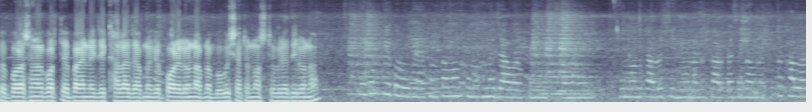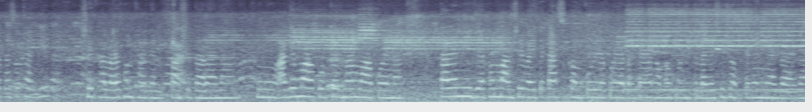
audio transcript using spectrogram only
তো পড়াশোনা করতে পারেন যে খালা যে আপনাকে পড়ালো না আপনার ভবিষ্যৎটা নষ্ট করে দিল না। এখন কি করব ভাই? এখন তো আমার কোনোখানে যাওয়ার কোনো ইচ্ছে নাই। কোনো আমি কারও চিনিও না আমি কার কাছে যাব? না। একটা খালার কাছে থাকি সে খালা এখন থাকেন পাশে দাঁড়ায় না। কোনো আগে মা করতে না মা করে না। তারা নিজে এখন মানুষের বাড়িতে কাজ কম তার টাকা কামাই করে দিতে লাগে সে সব টাকা নেওয়া না।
